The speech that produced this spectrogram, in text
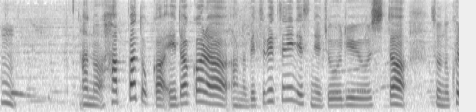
うん。あの葉っぱとか枝からあの別々にですね蒸留をしたその比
